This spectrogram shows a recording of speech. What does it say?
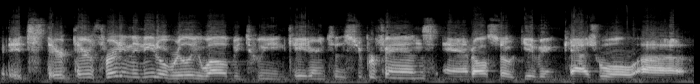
it's they're they're threading the needle really well between catering to the super fans and also giving casual. Uh,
